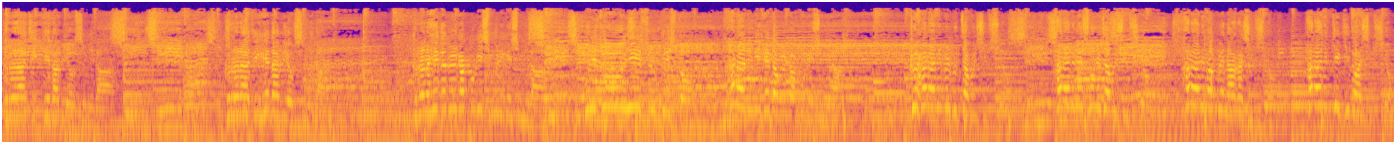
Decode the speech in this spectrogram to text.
그러나 아직 대답이 없습니다. 그러나 아직 해답이 없습니다. 그러나 해답을 갖고 계신 분이 계십니다. 우리 주 예수 그리스도 하나님이 해답을 갖고 계십니다. 그 하나님을 붙잡으십시오. 하나님의 손을 잡으십시오. 하나님 앞에 나가십시오. 하나님께 기도하십시오.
